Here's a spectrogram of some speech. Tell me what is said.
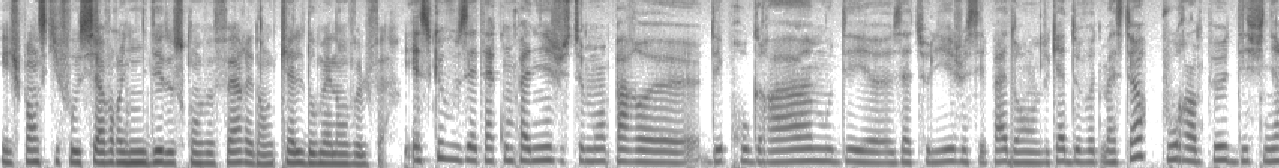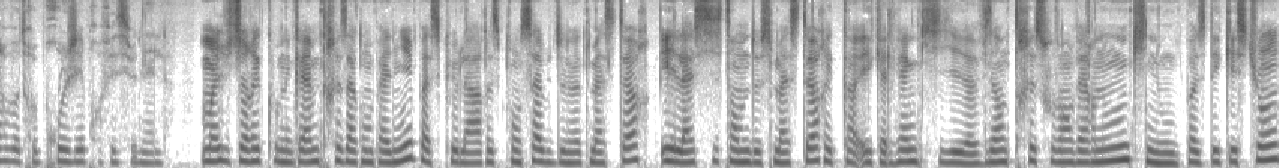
Et je pense qu'il faut aussi avoir une idée de ce qu'on veut faire et dans quel domaine on veut le faire. Est-ce que vous êtes accompagné justement par euh, des programmes ou des ateliers, je sais pas, dans le cadre de votre master, pour un peu définir votre projet professionnel? Moi, je dirais qu'on est quand même très accompagné parce que la responsable de notre master et l'assistante de ce master est, quelqu'un qui euh, vient très souvent vers nous, qui nous pose des questions,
